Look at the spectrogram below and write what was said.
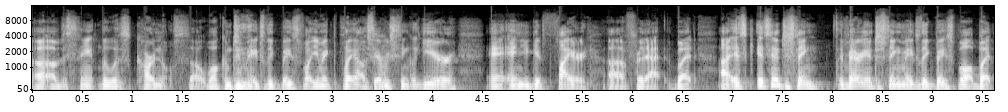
uh, of the St. Louis Cardinals. So, welcome to Major League Baseball. You make the playoffs every single year, and, and you get fired uh, for that. But uh, it's it's interesting, very interesting, Major League Baseball. But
